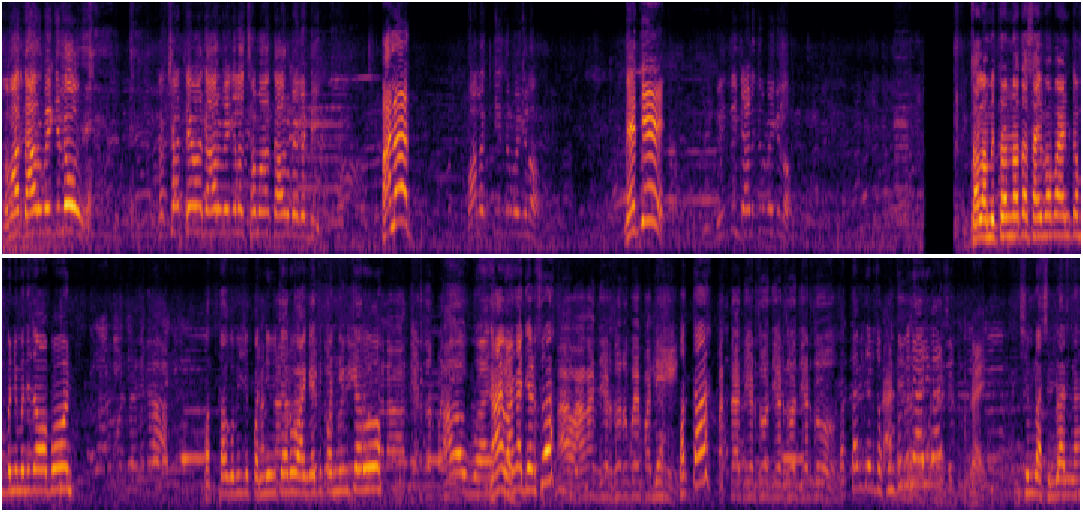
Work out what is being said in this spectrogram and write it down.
समार दहा रुपये किलो. लक्षात ठेवा दहा रुपये किलो समार दहा रुपये गड्डी. पालक! पालक तीस रुपये किलो. मेथी! मेथी चाळीस रुपये किलो. चला मित्रांनो आता साईबाबा अँड कंपनी मध्ये जाऊ आपण. पत्ता गोबीची पन्नी विचारू वांग्याची पन्नी विचारू. काय वांगा दीडशे? हा वांगा दीड सौ रुपये पन्नी. पत्ता? पत्ता दीड सौ दीड सौ दीड सौ पत्ता बी दीडशे. फुलकोबी नाही आली का नाही. शिमला शिमला ना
